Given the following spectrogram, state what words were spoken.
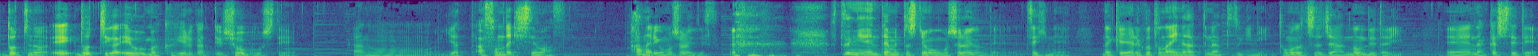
どっちの絵どっちが絵をうまく描けるかっていう勝負をしてあのー、や遊んだりしてます。かなり面白いです。普通にエンタメとしても面白いので是非ねなんかやることないなってなった時に友達とじゃあ飲んでたり、えー、なんかしてて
